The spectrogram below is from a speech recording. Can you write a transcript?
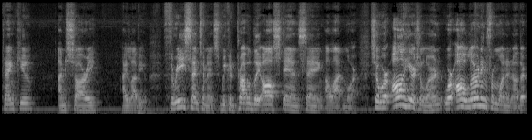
thank you. I'm sorry. I love you three sentiments we could probably all stand saying a lot more. So we're all here to learn. We're all learning from one another.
